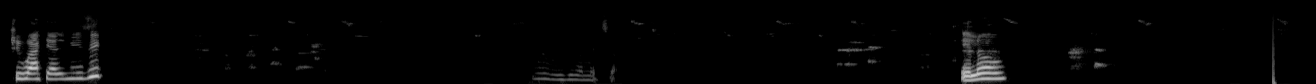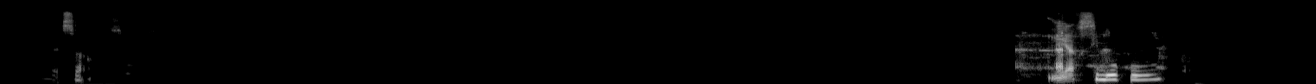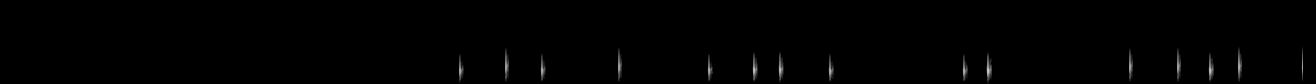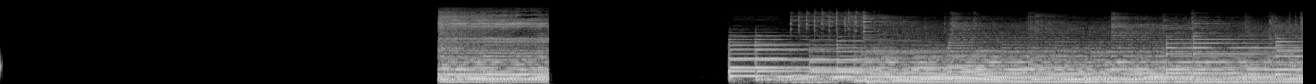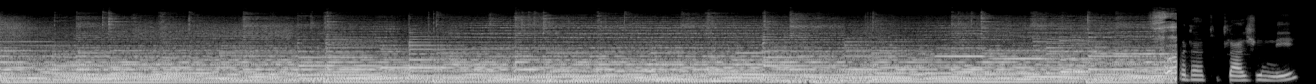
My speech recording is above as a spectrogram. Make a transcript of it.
Tu vois quelle musique? Oui, oui, je vais mettre ça. Hello? Merci beaucoup. Journée.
